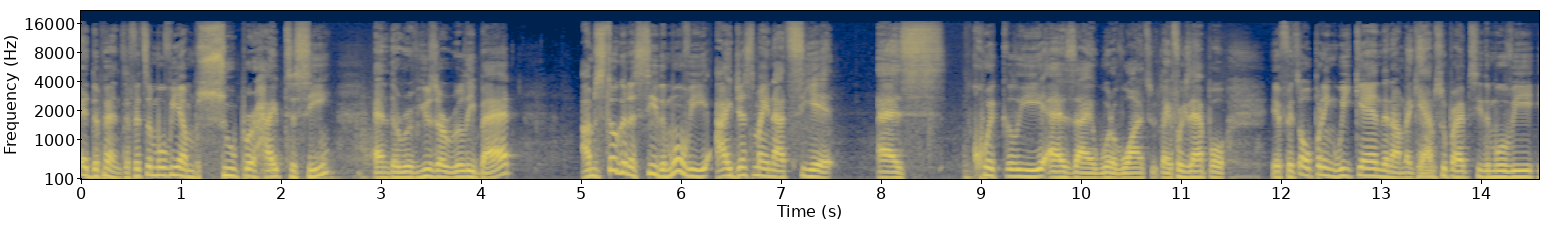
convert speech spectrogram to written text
It depends. If it's a movie I'm super hyped to see and the reviews are really bad, I'm still gonna see the movie. I just might not see it as quickly as I would have wanted to. Like for example, if it's opening weekend and I'm like, yeah, I'm super hyped to see the movie,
